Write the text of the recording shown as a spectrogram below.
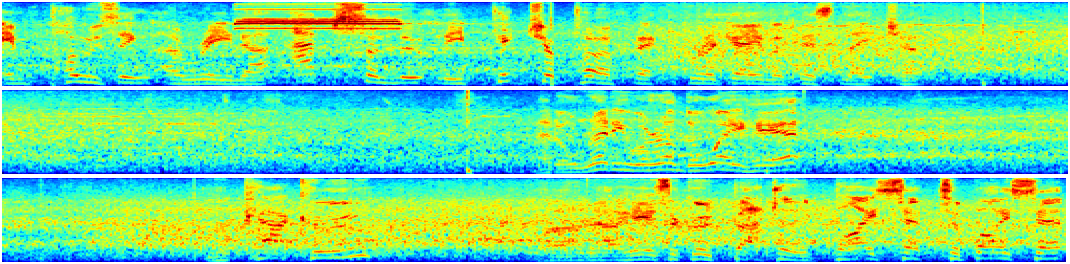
imposing arena, absolutely picture perfect for a game of this nature. And already we're underway here. Lukaku. Well, now here's a good battle, bicep to bicep.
